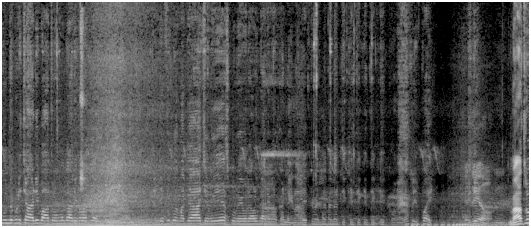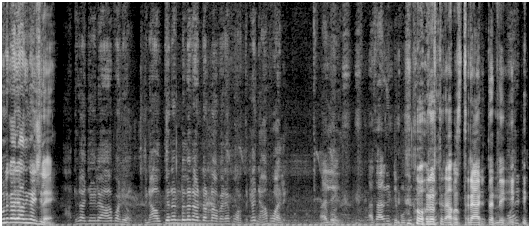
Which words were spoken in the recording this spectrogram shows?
മുന്നിൽ കൂടി ചാടി ബാത്റൂമും കാര്യങ്ങളൊക്കെ. എന്റെ മറ്റേ ആ ചെറിയ സ്ക്രൂഡ്രൈവറുകളും കാര്യങ്ങളൊക്കെ ഉണ്ടായിരുന്നു അതൊക്കെ മെല്ലെ മെല്ലെ തിക്കി തിക്കി തിക്കി കുറേ നേരം സ്ലിപ്പായി ബാത്റൂമിൽ കാര്യം ആദ്യം കഴിച്ചില്ലേ? കഴിഞ്ഞെങ്കിൽ ആ പണിയോ പിന്നെ ഔത്തിന് ഉണ്ടല്ലോ രണ്ടെണ്ണം അവരെ പുറത്തേക്കാ ഞാൻ പോയാൽ അല്ലേ? ആ സാധനം കിട്ടി. പൊട്ടി ഓരോരുത്തരുടെ അവസ്ഥ രാവിലെ തന്നെ കിട്ടി അത്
